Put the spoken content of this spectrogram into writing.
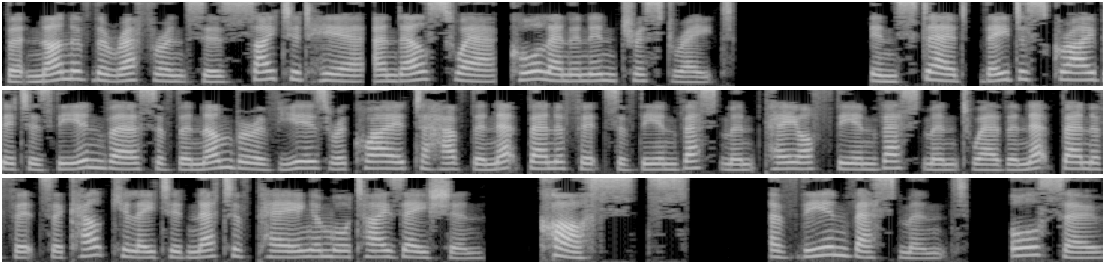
But none of the references cited here and elsewhere call N an interest rate. Instead, they describe it as the inverse of the number of years required to have the net benefits of the investment pay off the investment where the net benefits are calculated net of paying amortization costs of the investment. Also,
